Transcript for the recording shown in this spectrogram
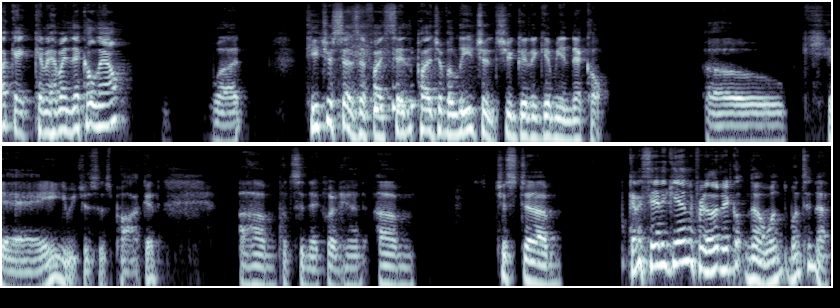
okay, can I have my nickel now? What? Teacher says if I say the Pledge of Allegiance, you're going to give me a nickel. Okay. He reaches his pocket, um, puts the nickel in hand. Um, just, um, can I say it again for another nickel? No, one, one's enough.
